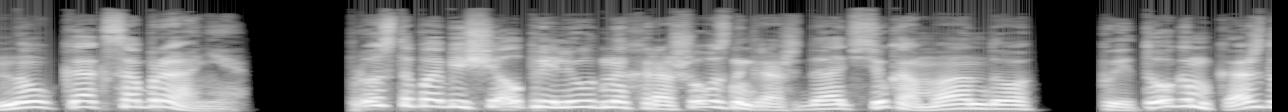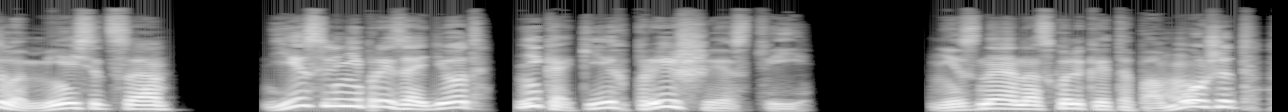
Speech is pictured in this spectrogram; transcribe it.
Ну, как собрание? Просто пообещал прилюдно хорошо вознаграждать всю команду по итогам каждого месяца, если не произойдет никаких происшествий. Не знаю, насколько это поможет,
